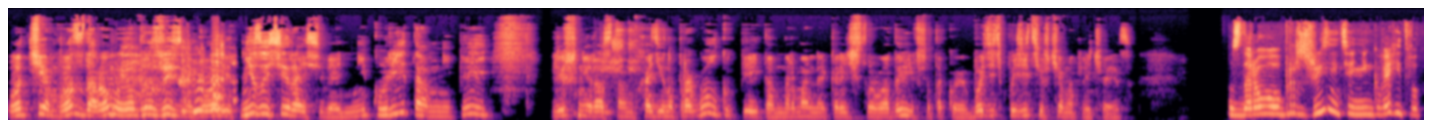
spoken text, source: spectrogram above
Вот чем? Вот здоровый образ жизни говорит. Не засирай себя, не кури там, не пей, лишний раз там ходи на прогулку, пей там нормальное количество воды и все такое. Бодить позитив чем отличается? Здоровый образ жизни тебе не говорит, вот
